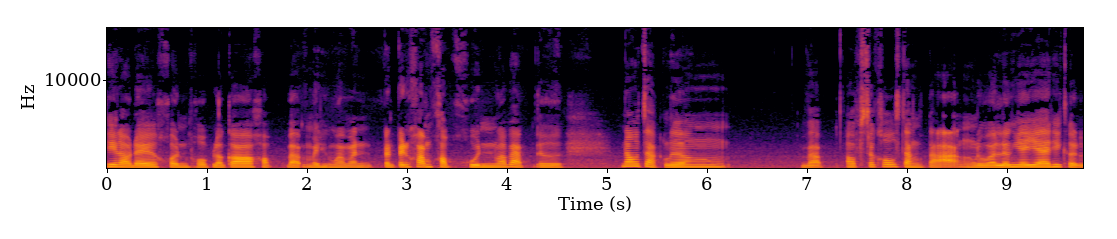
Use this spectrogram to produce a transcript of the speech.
ที่เราได้ค้นพบแล้วก็ขอบแบบหมายถึงว่ามันเป็นเป็นความขอบคุณว่าแบบเออนอกจากเรื่อง แบบ obstacles ต่างๆ หรือว่าเรื่องแย่ๆที่เกิด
